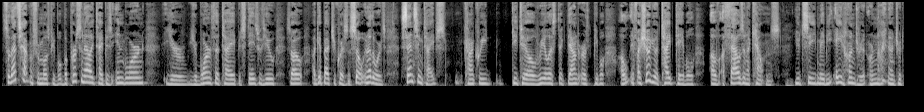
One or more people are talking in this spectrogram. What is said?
so that's happened for most people. But personality type is inborn. You're you're born with the type. It stays with you. So I'll get back to your question. So in other words, sensing types, concrete, detail, realistic, down to earth people. I'll, if I showed you a type table of a thousand accountants, mm. you'd see maybe 800 or 900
